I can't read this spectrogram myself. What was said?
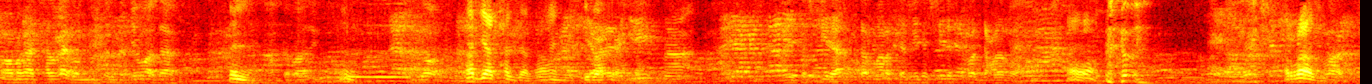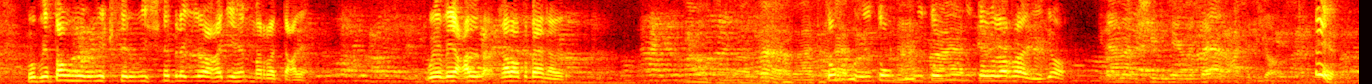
ما الغيبة من الجواد ذاك إلا. الرازق الجواد ارجع تحزن فاهم ارتباط يعني ما يعني تفسيره أكثر ما ركز في تفسيره في الرد على الله الله الرازي. هو بيطول ويكثر ويسحب لجل واحد يهم الرد عليه. ويضيع الغلط بين ال... يطول يطول يطول يطول الرازي جو إذا ما بشيء من المسائل عسل الجواب إيه.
